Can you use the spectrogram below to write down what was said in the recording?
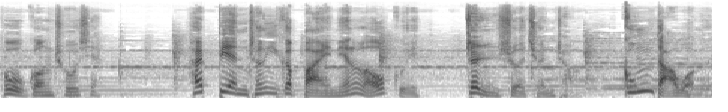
不光出现，还变成一个百年老鬼，震慑全场，攻打我们。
